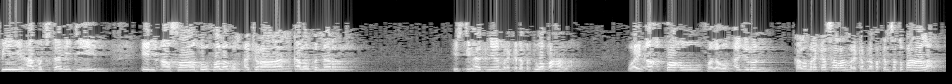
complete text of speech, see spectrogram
fiha mujtahidin in asabu falahum ajran. Kalau benar istihadnya mereka dapat dua pahala. Wa in akhtau falahum ajrun. Kalau mereka salah mereka mendapatkan satu pahala.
